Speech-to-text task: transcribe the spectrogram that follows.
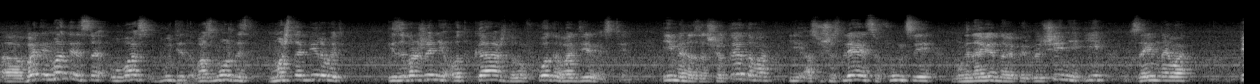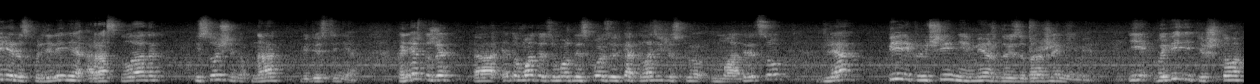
Э, в этой матрице у вас будет возможность масштабировать изображение от каждого входа в отдельности. Именно за счет этого и осуществляются функции мгновенного переключения и взаимного перераспределения раскладок источников на видеостене. Конечно же, э, эту матрицу можно использовать как классическую матрицу для переключения между изображениями. И вы видите, что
